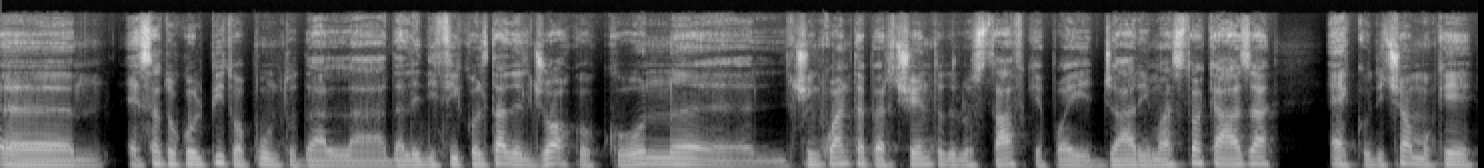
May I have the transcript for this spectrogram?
Eh, è stato colpito appunto dalla- dalle difficoltà del gioco con eh, il 50% dello staff che poi è già rimasto a casa. Ecco, diciamo che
